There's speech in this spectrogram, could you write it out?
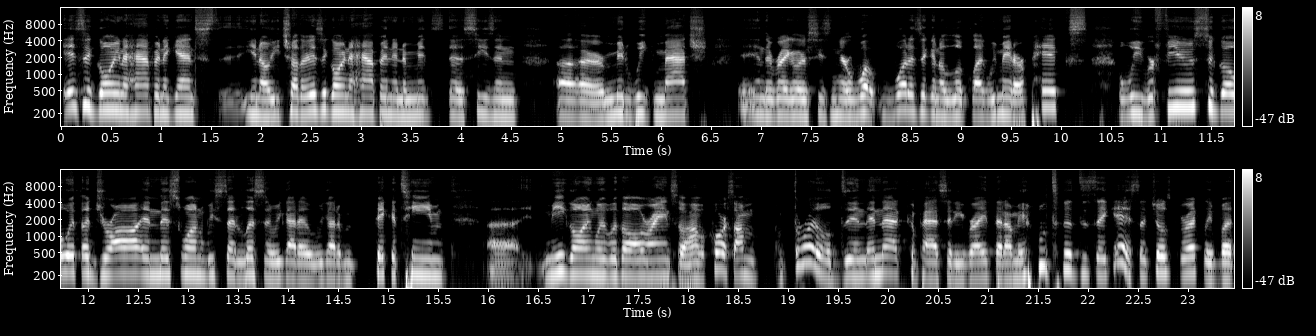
is it going to happen against you know each other? Is it going to happen in a mid uh, season uh, or midweek match in the regular season here? What what is it going to look like? We made our picks. We refused to go with a draw in this one. We said listen we got to we got to pick a team uh, me going with with OL Reign. so I'm, of course i'm i'm thrilled in in that capacity right that i'm able to, to say yes i chose correctly but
